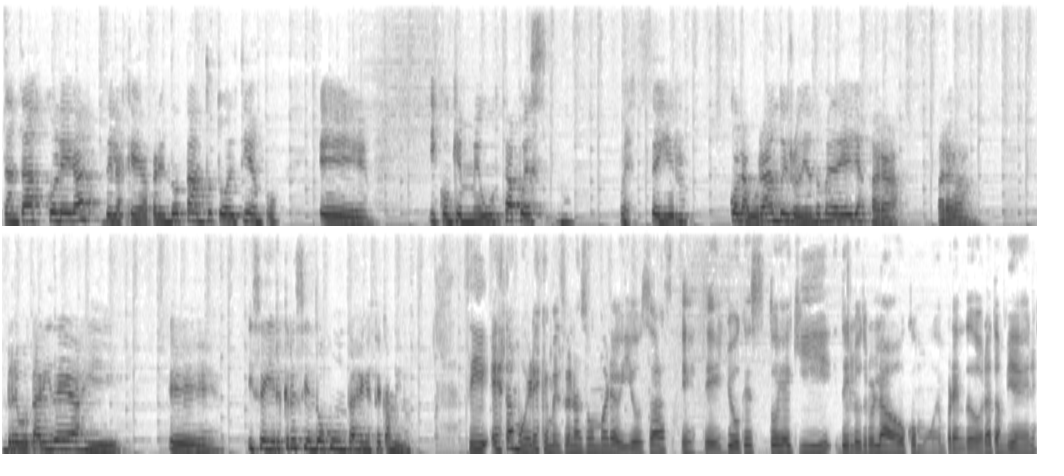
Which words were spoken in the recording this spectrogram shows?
tantas colegas de las que aprendo tanto todo el tiempo eh, y con quien me gusta pues pues seguir colaborando y rodeándome de ellas para, para rebotar ideas y, eh, y seguir creciendo juntas en este camino. Sí, estas mujeres que mencionas son maravillosas. Este, yo que estoy aquí del otro lado como emprendedora también,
